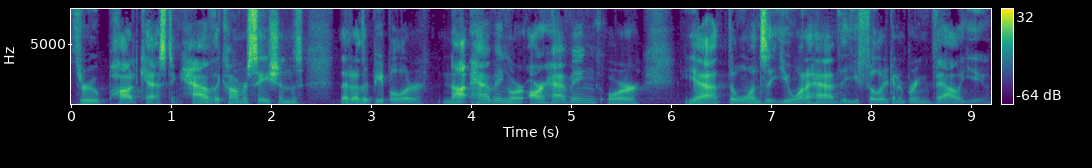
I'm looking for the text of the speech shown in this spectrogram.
through podcasting, have the conversations that other people are not having or are having, or yeah, the ones that you want to have that you feel are going to bring value.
